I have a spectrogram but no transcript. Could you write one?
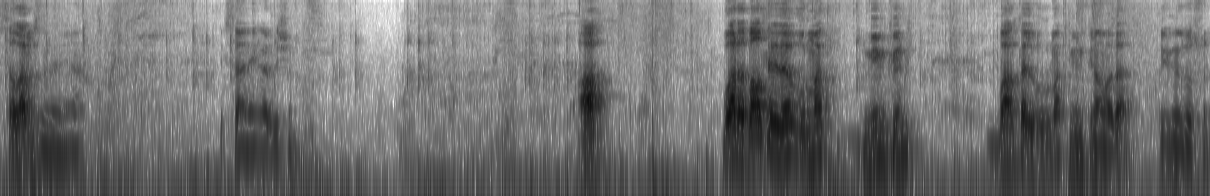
Salar mısın beni ya? Bir saniye kardeşim. Ah. Bu arada baltayla da vurmak mümkün. Baltayla vurmak mümkün havada. Bilginiz olsun.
